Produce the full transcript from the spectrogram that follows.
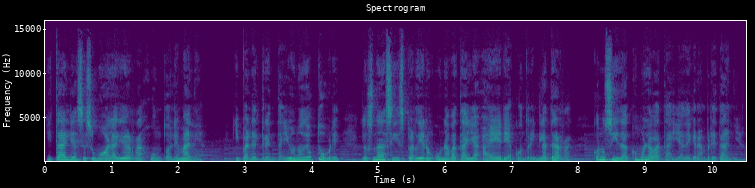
Italia se sumó a la guerra junto a Alemania, y para el 31 de octubre, los nazis perdieron una batalla aérea contra Inglaterra, conocida como la Batalla de Gran Bretaña.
